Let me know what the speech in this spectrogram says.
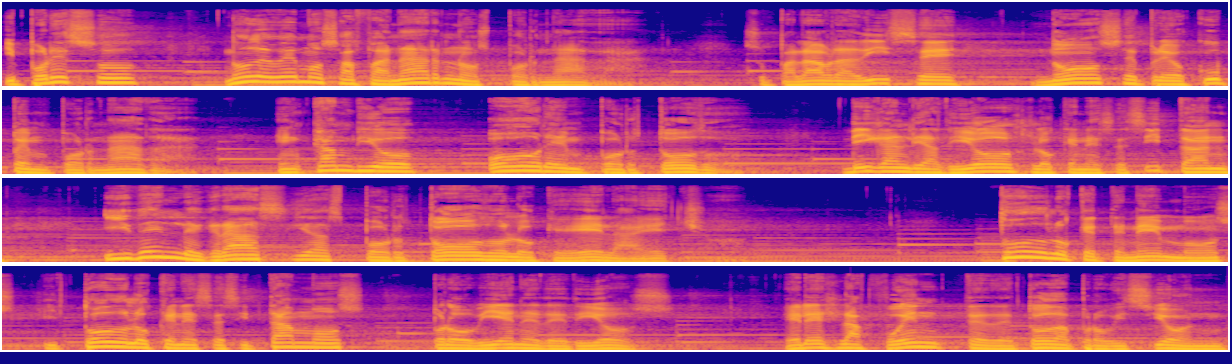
y por eso no debemos afanarnos por nada. Su palabra dice, no se preocupen por nada. En cambio, oren por todo. Díganle a Dios lo que necesitan y denle gracias por todo lo que Él ha hecho. Todo lo que tenemos y todo lo que necesitamos proviene de Dios. Él es la fuente de toda provisión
